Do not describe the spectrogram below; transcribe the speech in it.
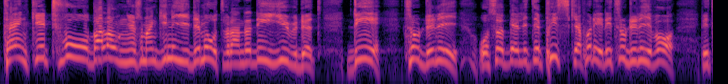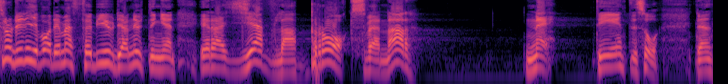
Tänk er två ballonger som man gnider mot varandra. Det ljudet, det trodde ni. Och så lite piska på det. Det trodde ni var det, trodde ni var det mest förbjudna njutningen. Era jävla braksvänner. Nej, det är inte så. Den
